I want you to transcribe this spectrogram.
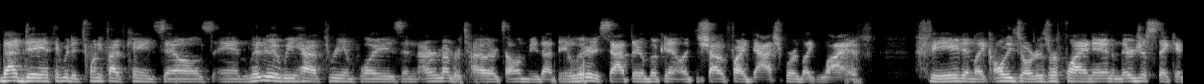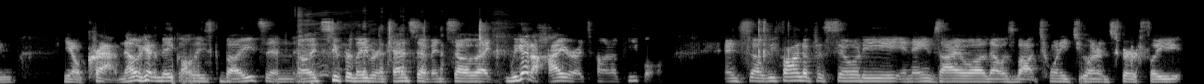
that day, I think we did 25K in sales and literally we had three employees. And I remember Tyler telling me that they literally sat there looking at like the Shopify dashboard, like live feed and like all these orders were flying in and they're just thinking, you know, crap, now we got to make all these bites and you know, it's super labor intensive. And so like we got to hire a ton of people. And so we found a facility in Ames, Iowa that was about 2,200 square feet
